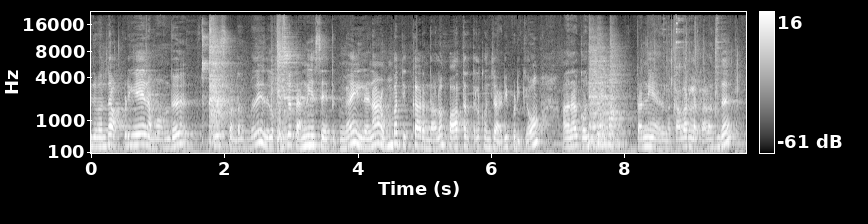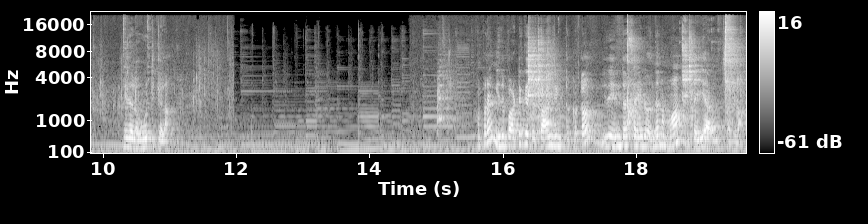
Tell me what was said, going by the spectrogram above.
இது வந்து அப்படியே நம்ம வந்து யூஸ் பண்ணுறதுக்கு பதில் இதில் கொஞ்சம் தண்ணியை சேர்த்துக்குங்க. இல்லைன்னா ரொம்ப திக்காக இருந்தாலும் பாத்திரத்தில் கொஞ்சம் அடி பிடிக்கும் அதனால் கொஞ்சமாக தண்ணியை அதில் கவரில் கலந்து இதில் ஊற்றிக்கலாம் அப்புறம் இது பாட்டுக்கு இது காஞ்சிக்கிட்டு இருக்கட்டும் இது இந்த சைடு வந்து நம்ம செய்ய ஆரம்பிச்சிடலாம்.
